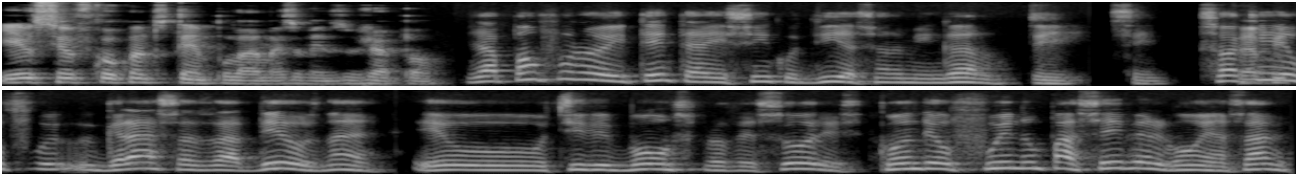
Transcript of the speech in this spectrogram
E aí o senhor ficou quanto tempo lá, mais ou menos, no Japão? Japão foram 85 dias, se eu não me engano. Sim, sim. Só que eu fui, graças a Deus, né? Eu tive bons professores. Quando eu fui, não passei vergonha, sabe?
